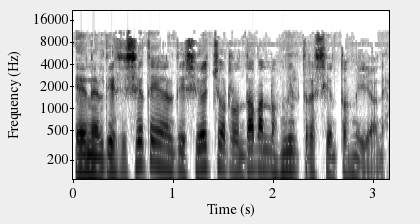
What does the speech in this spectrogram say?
en el 17 y en el 18 rondaban los 1.300 millones.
